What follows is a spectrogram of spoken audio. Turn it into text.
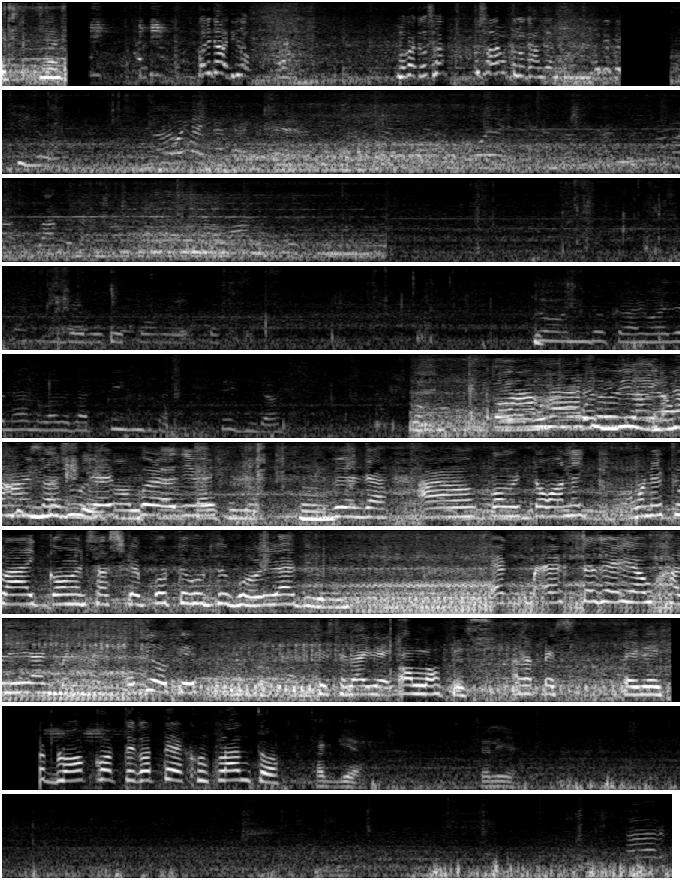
ওই দাও দিও মুখে তো অনেক অনেক লাইক কমেন্ট সাবস্ক্রাইব করতে করতে ভরিয়া দিবেন এক একটা জায়গাও খালি রাখবেন ওকে ওকে। ঠিক আছে ব্লগ করতে করতে এখন ক্লান্ত। থাক আর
